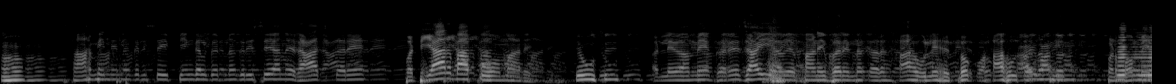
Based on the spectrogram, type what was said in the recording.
સામીની નગરી છે પિંગલગઢ નગરી છે અને રાજ કરે પટિયાર બાપુ અમારે. એવું છે? એટલે અમે ઘરે જઈએ હવે પાણી ભરી નકર હાહુ લે તો હાહુ તો વાંધો નહીં. પણ મમ્મી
